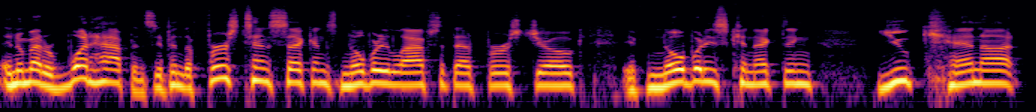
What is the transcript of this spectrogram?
And no matter what happens, if in the first 10 seconds nobody laughs at that first joke, if nobody's connecting, you cannot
